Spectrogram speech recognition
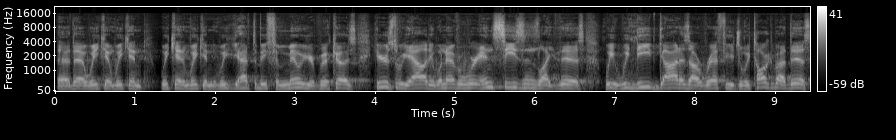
That, that we can, we can, we can, we can, we have to be familiar because here's the reality. Whenever we're in seasons like this, we, we need God as our refuge. And we talked about this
